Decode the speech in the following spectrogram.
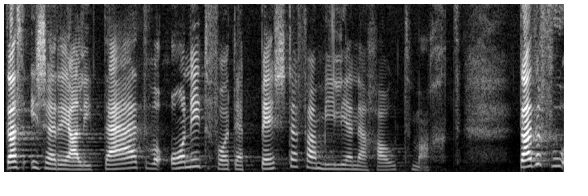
Das ist eine Realität, die auch nicht vor den besten Familien Halt macht. Davon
